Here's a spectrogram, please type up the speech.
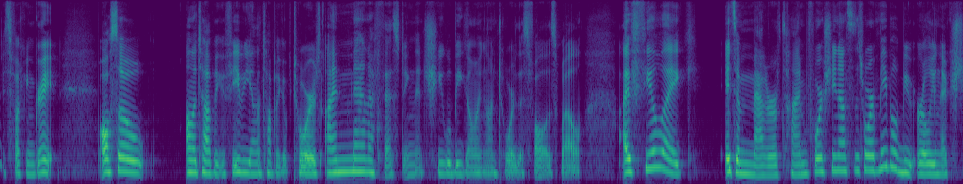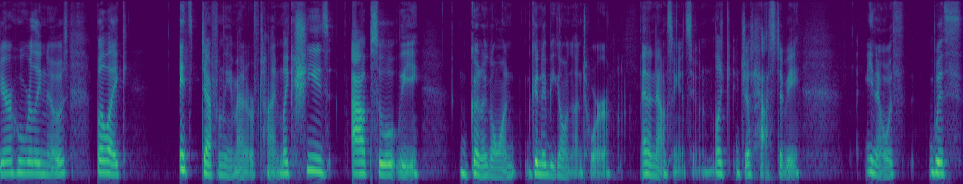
it's fucking great. Also, on the topic of Phoebe, on the topic of tours, I'm manifesting that she will be going on tour this fall as well. I feel like it's a matter of time before she announces the tour. Maybe it'll be early next year, who really knows? But like it's definitely a matter of time. Like she's absolutely gonna go on gonna be going on tour and announcing it soon. Like it just has to be. You know, with with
